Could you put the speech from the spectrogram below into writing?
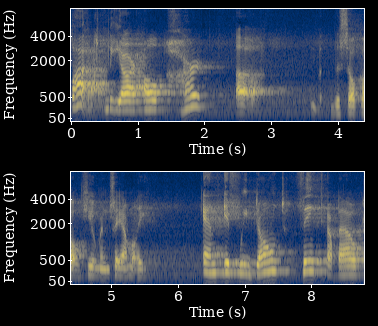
But we are all part of the so called human family. And if we don't think about,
